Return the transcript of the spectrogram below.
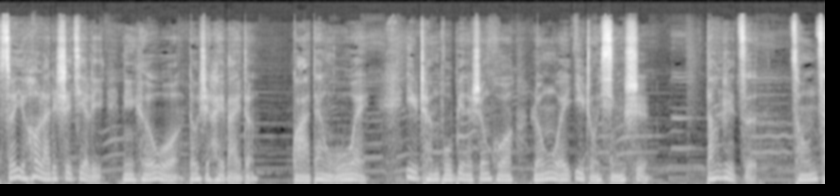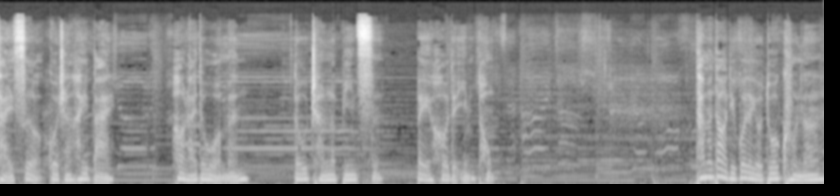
所以后来的世界里，你和我都是黑白的，寡淡无味，一成不变的生活沦为一种形式。当日子从彩色过成黑白，后来的我们，都成了彼此背后的隐痛。他们到底过得有多苦呢？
